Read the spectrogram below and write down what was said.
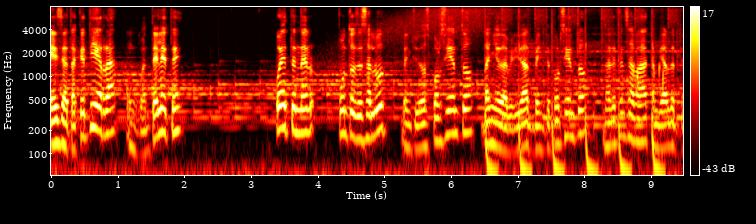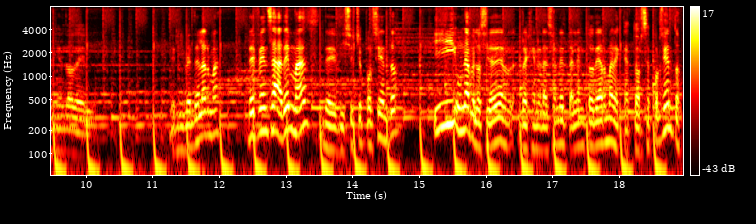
es de ataque tierra, un guantelete. Puede tener puntos de salud 22%, daño de habilidad 20%. La defensa va a cambiar dependiendo del, del nivel del arma. Defensa además de 18% y una velocidad de regeneración de talento de arma de 14%.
